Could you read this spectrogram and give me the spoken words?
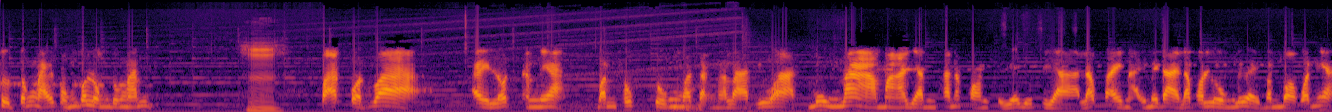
สุดตรงไหนผมก็ลงตรงนั้น อืมปรากฏว่า ไอ้รถอันเนี้ย บรรทุกซุงมาจากนาราธิวาสมุ่งหน้ามายันพระนครศรีอยุธยา แล้วไปไหนไม่ได้ แล้วเพราะลงเรื่อย มันบอกว่าเนี่ย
